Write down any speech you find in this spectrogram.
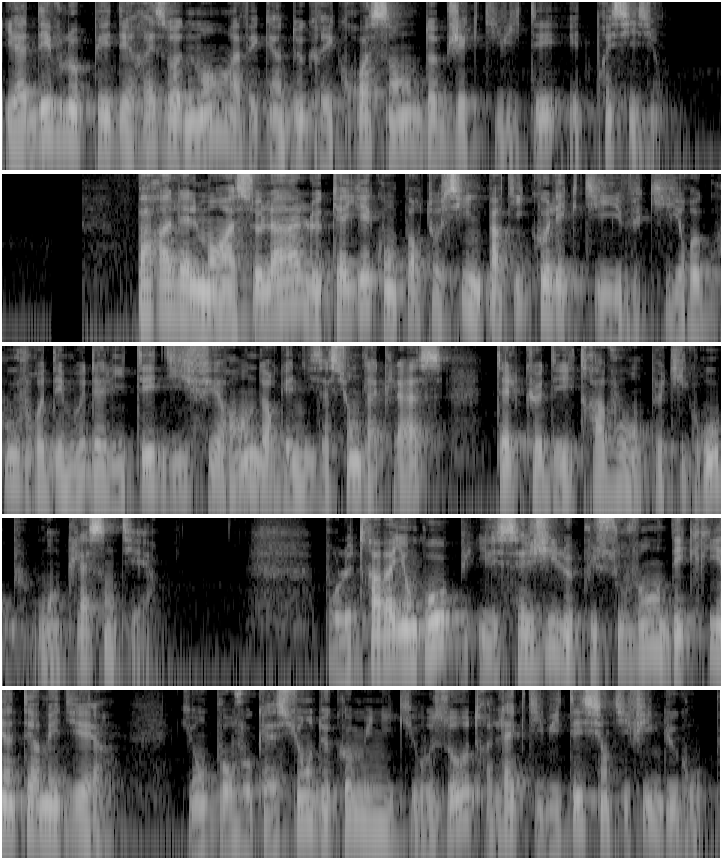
et à développer des raisonnements avec un degré croissant d'objectivité et de précision. Parallèlement à cela, le cahier comporte aussi une partie collective qui recouvre des modalités différentes d'organisation de la classe, telles que des travaux en petits groupes ou en classe entière. Pour le travail en groupe, il s'agit le plus souvent d'écrits intermédiaires, qui ont pour vocation de communiquer aux autres l'activité scientifique du groupe.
